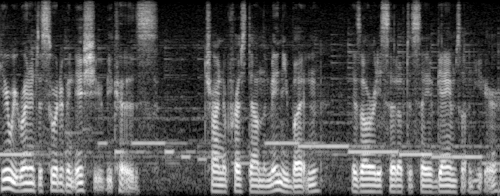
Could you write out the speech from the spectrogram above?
here we run into sort of an issue because trying to press down the menu button is already set up to save games on here.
